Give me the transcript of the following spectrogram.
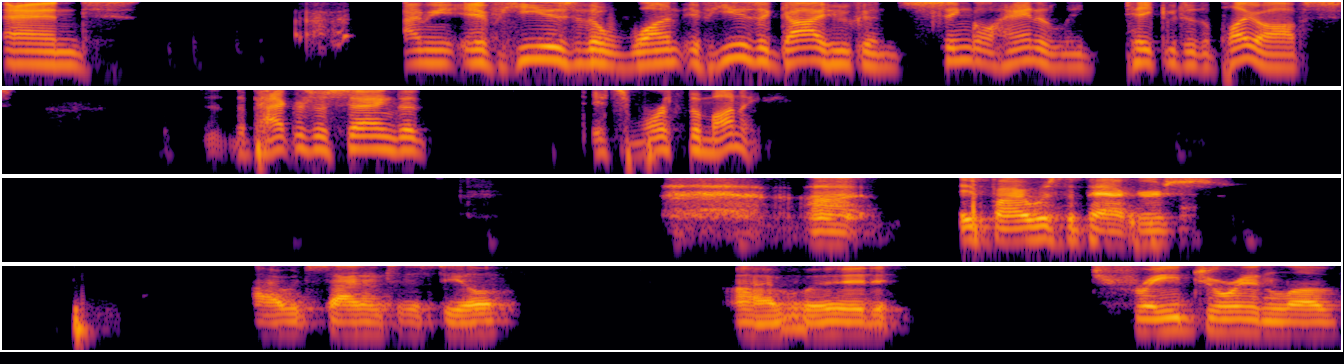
And I mean, if he is the one, if he is a guy who can single handedly take you to the playoffs, the Packers are saying that it's worth the money. Uh, if I was the Packers, I would sign him to this deal. I would trade Jordan Love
